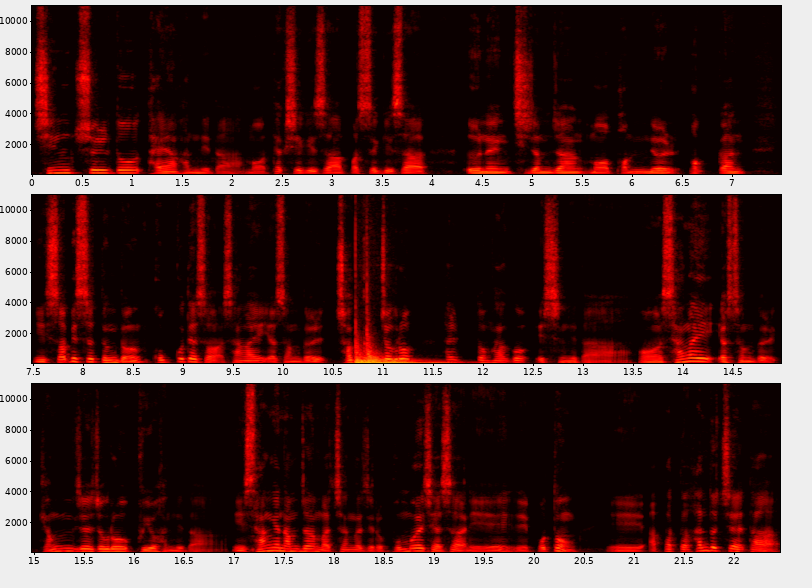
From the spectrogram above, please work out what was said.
진출도 다양합니다. 뭐 택시기사, 버스기사, 은행, 지점장, 뭐 법률, 법관, 이 서비스 등등 곳곳에서 상하이 여성들 적극적으로 활동하고 있습니다. 어, 상하이 여성들 경제적으로 부유합니다. 이 상해 남자와 마찬가지로 부모의 재산이 보통 이 아파트 한두 채 다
